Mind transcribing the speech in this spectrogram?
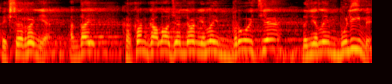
prej kësaj rrënje. Andaj kërkon nga Allahu xhel-le ve ala një lloj mbrojtje dhe një lloj mbulimi.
